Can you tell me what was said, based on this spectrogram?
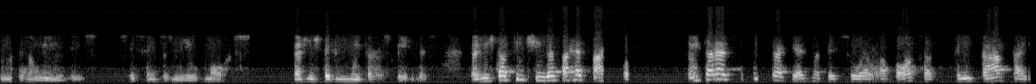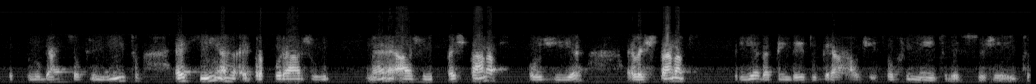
Mais ou menos isso, 600 mil mortos. Então a gente teve muitas perdas. Então, a gente está sentindo essa ressaca. Então, interessante para que essa pessoa ela possa tentar sair desse lugar de sofrimento é sim é, é procurar ajuda. Né? A ajuda está na psicologia, ela está na psiquiatria, depender do grau de sofrimento desse sujeito.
